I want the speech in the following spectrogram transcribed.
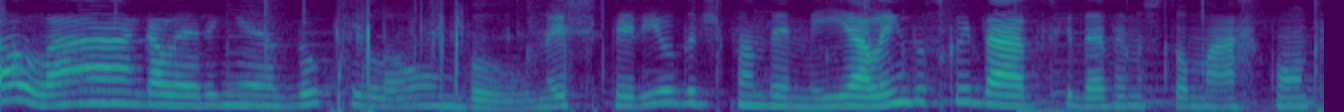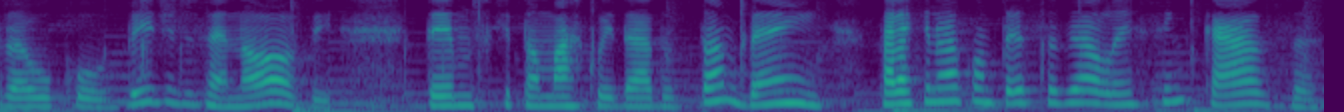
Olá, galerinha do Quilombo! Neste período de pandemia, além dos cuidados que devemos tomar contra o Covid-19, temos que tomar cuidado também para que não aconteça violência em casa,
